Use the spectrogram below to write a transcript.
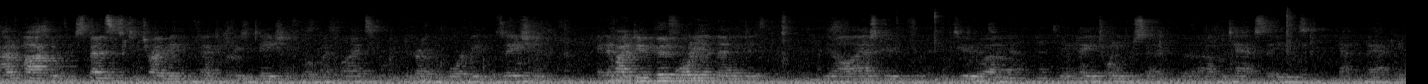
out of pocket with expenses to try and make an effective presentation for my clients in front of the Board of Equalization. And if I do good for you, then it's, you know, I'll ask you to, uh, know, pay twenty percent of the tax savings at the back end.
